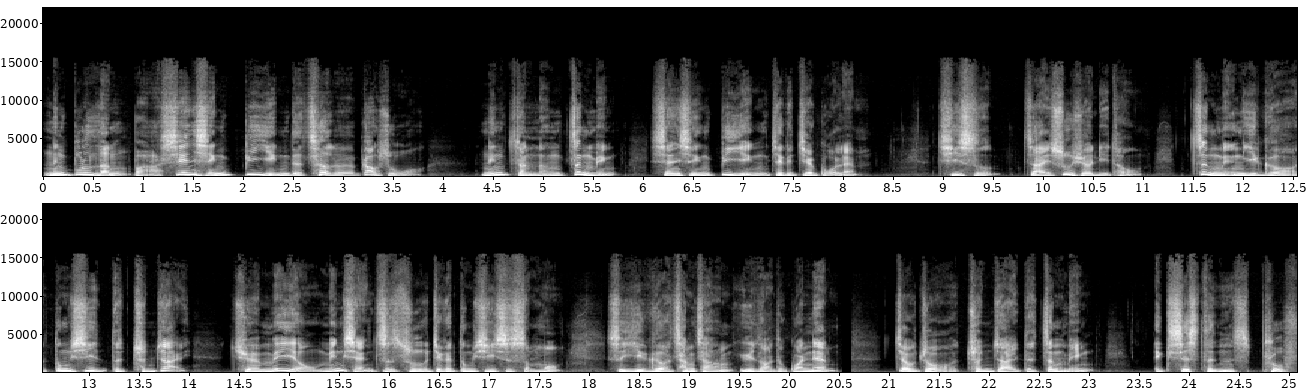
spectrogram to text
您不能把先行必赢的策略告诉我，您怎能证明先行必赢这个结果呢？其实，在数学里头，证明一个东西的存在，却没有明显指出这个东西是什么。是一个常常遇到的观念，叫做存在的证明 （existence proof）。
